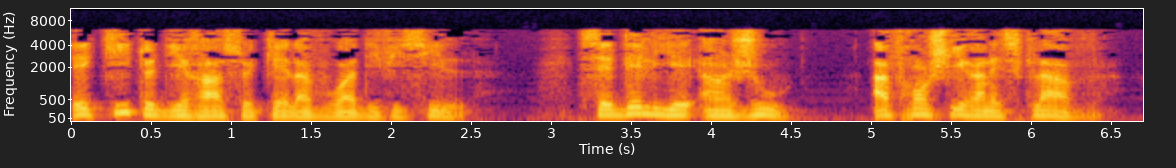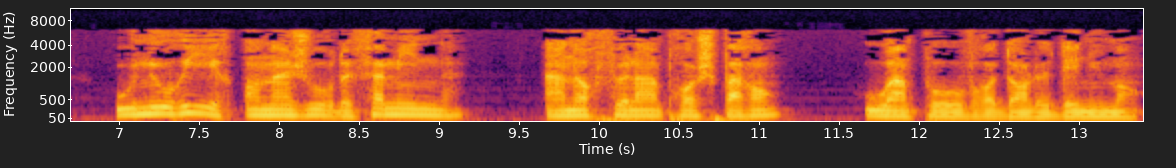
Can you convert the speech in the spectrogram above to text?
Et qui te dira ce qu'est la voie difficile? C'est délier un joug, affranchir un esclave, ou nourrir en un jour de famine un orphelin proche parent, ou un pauvre dans le dénuement.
